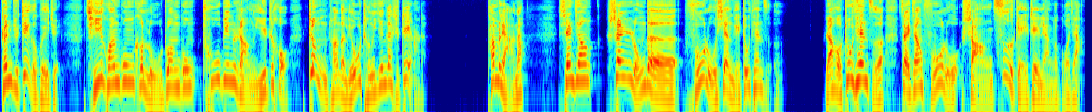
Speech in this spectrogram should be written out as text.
根据这个规矩，齐桓公和鲁庄公出兵攘夷之后，正常的流程应该是这样的：他们俩呢，先将山戎的俘虏献给周天子，然后周天子再将俘虏赏赐给这两个国家，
